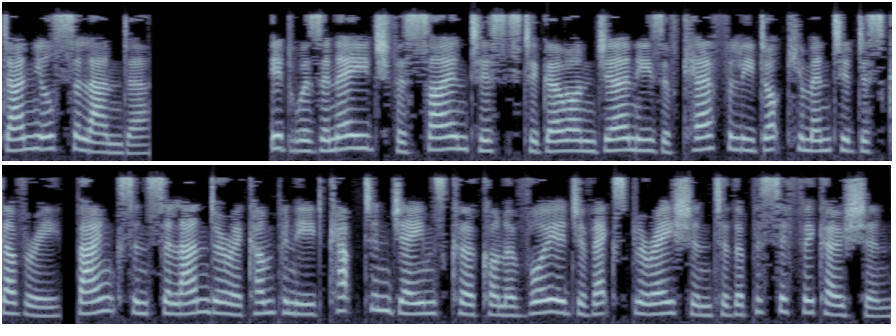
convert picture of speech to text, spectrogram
Daniel Solander. It was an age for scientists to go on journeys of carefully documented discovery. Banks and Solander accompanied Captain James Cook on a voyage of exploration to the Pacific Ocean.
